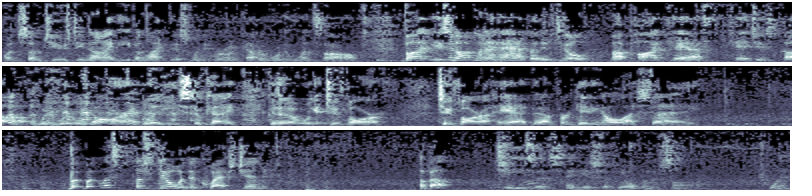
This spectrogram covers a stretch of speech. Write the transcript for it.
on some Tuesday night, even like this one, we're going to cover more than one song. But it's not going to happen until my podcast catches up with where we are, at least. Okay, because I don't want to get too far, too far ahead that I'm forgetting all I say. But but let's let's deal with the question about Jesus and his fulfillment of Psalm 20.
